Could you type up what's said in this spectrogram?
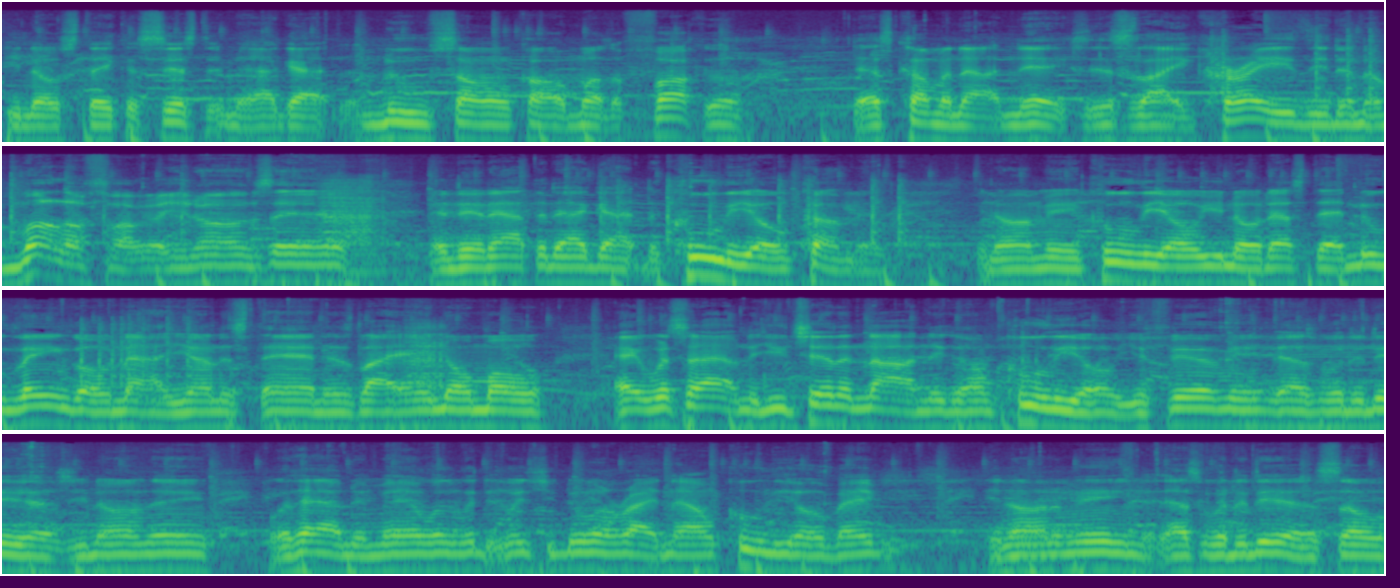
you know, stay consistent, man. I got a new song called Motherfucker that's coming out next. It's like crazy than a motherfucker, you know what I'm saying? And then after that, I got the Coolio coming. You know what I mean? Coolio, you know, that's that new lingo now, you understand? It's like, ain't no more, hey, what's happening? You chilling? Nah, nigga, I'm Coolio, you feel me? That's what it is, you know what I mean? What's happening, man? What, what, what you doing right now? I'm Coolio, baby. You know what I mean? That's what it is. So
